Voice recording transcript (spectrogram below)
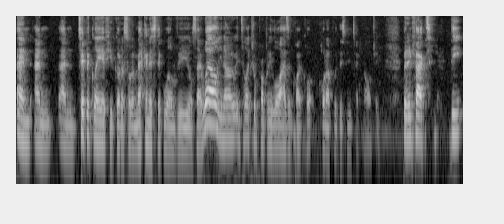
and and and typically, if you've got a sort of mechanistic worldview, you'll say, well, you know, intellectual property law hasn't quite caught, caught up with this new technology. But in fact, the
